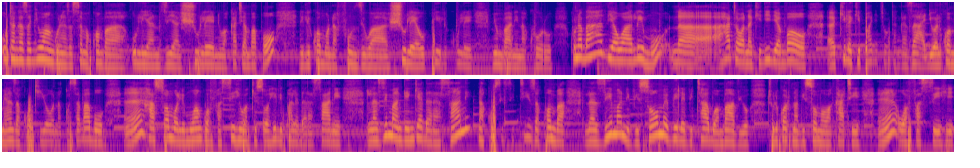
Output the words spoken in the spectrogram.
utangazaji wangu naweza sema kwamba ulianzia shuleni wakati ambapo nilikuwa mwanafunzi wa shule ya upili kule nyumbani nakuru. Kuna baadhi ya waalimu na hata wanakijiji ambao uh, kile kipaji cha utangazaji walikuwa wameanza kukiona kwa sababu eh, haswa mwalimu wangu wa fasihi wa kiswahili pale darasani lazima angeingia darasani na kusisitiza kwamba lazima nivisome vile vitabu ambavyo tulikuwa tunavisoma wakati eh, wa fasihi.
